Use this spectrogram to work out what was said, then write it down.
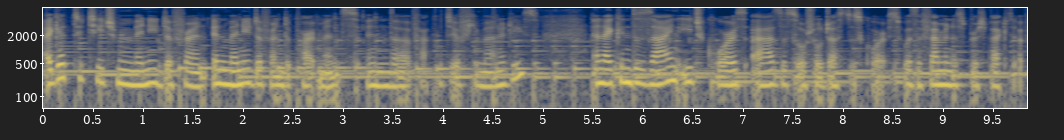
I get to teach many different in many different departments in the Faculty of Humanities, and I can design each course as a social justice course with a feminist perspective.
